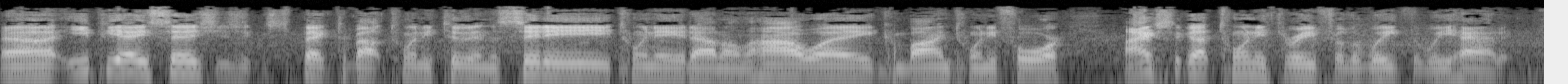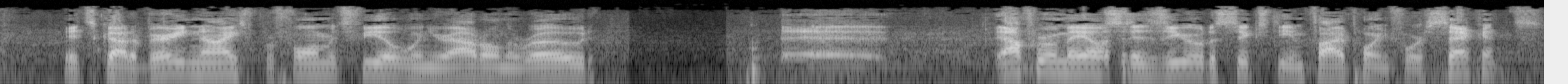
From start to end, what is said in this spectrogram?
Uh, EPA says you expect about 22 in the city, 28 out on the highway, combined 24. I actually got 23 for the week that we had it. It's got a very nice performance feel when you're out on the road. Uh, Alfa Romeo says 0 to 60 in 5.4 seconds.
